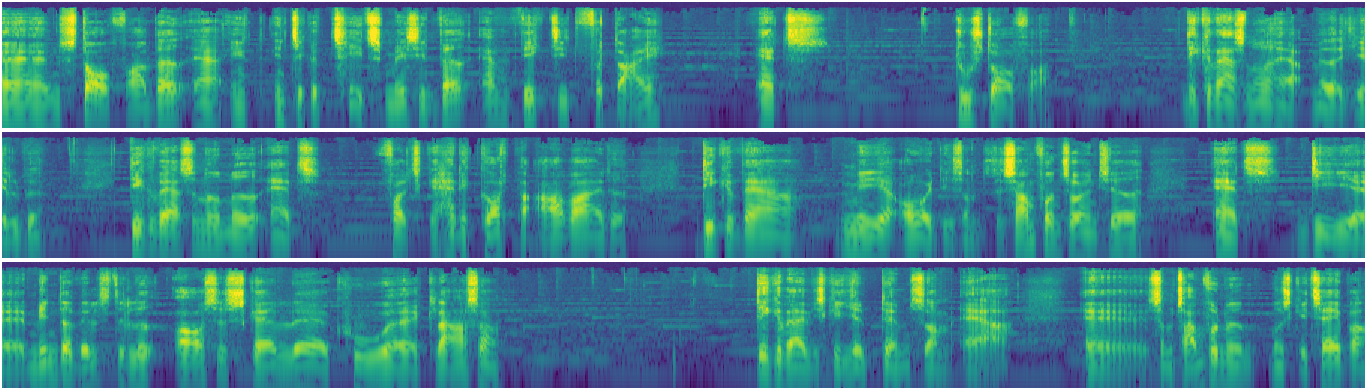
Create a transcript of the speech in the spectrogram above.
øh, står for. Hvad er integritetsmæssigt? Hvad er vigtigt for dig, at du står for? Det kan være sådan noget her med at hjælpe. Det kan være sådan noget med, at folk skal have det godt på arbejdet. Det kan være mere over i det, sådan, det samfundsorienterede, at de øh, mindre velstillede også skal øh, kunne øh, klare sig. Det kan være, at vi skal hjælpe dem, som er øh, som samfundet måske taber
